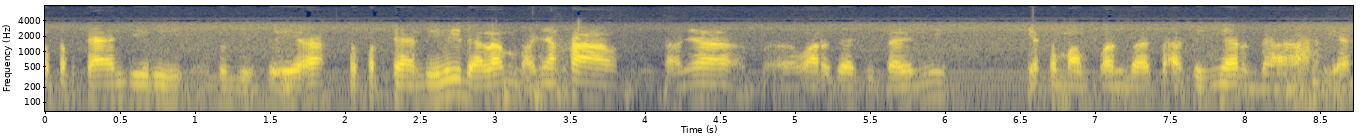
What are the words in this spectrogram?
kepercayaan diri begitu ya. Kepercayaan diri dalam banyak hal. Misalnya uh, warga kita ini ya kemampuan bahasa asingnya rendah ya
